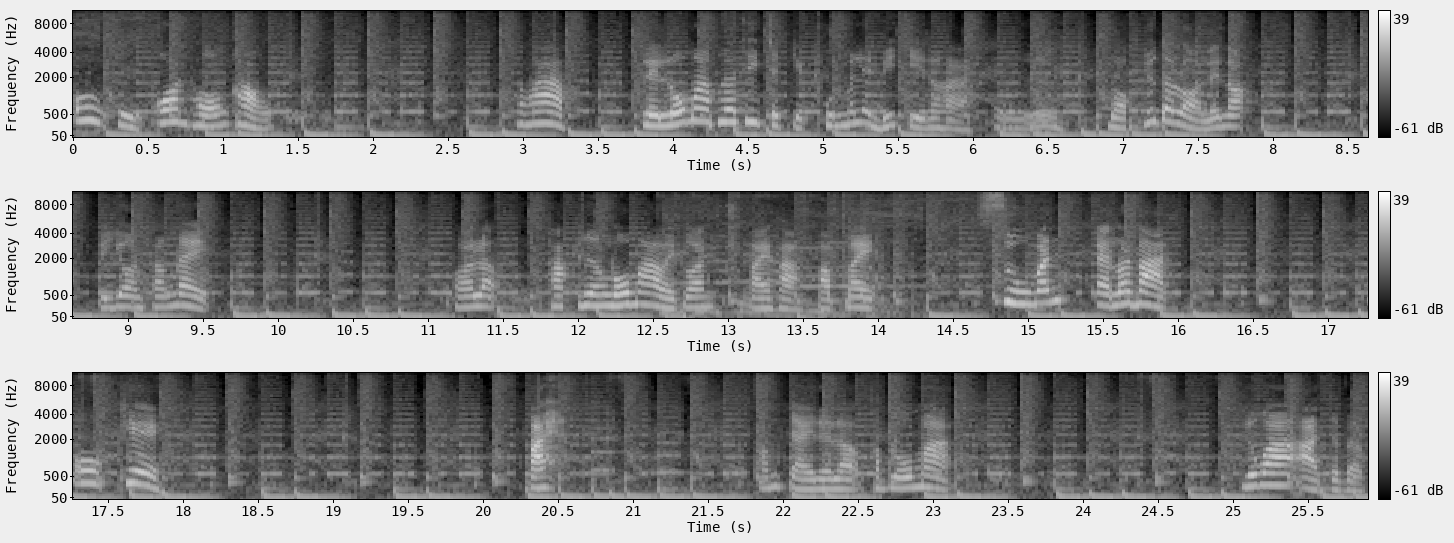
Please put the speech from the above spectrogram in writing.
โอ้โห ก้อนท้องเขา สภาพเล่นโลมาเพื่อที่จะเก็บทุนมาเล่นพีจีนะคะเออบอกอยู่ตลอดเลยเนาะไปย้อนฟังได้พอละพักเรื่องโลมาไว้ก่อนไปค่ะ ปรับไม่สู่มัน 800 บาท โอเค ไปทำใจได้แล้วครับโลมา หรือว่าอาจจะแบบ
